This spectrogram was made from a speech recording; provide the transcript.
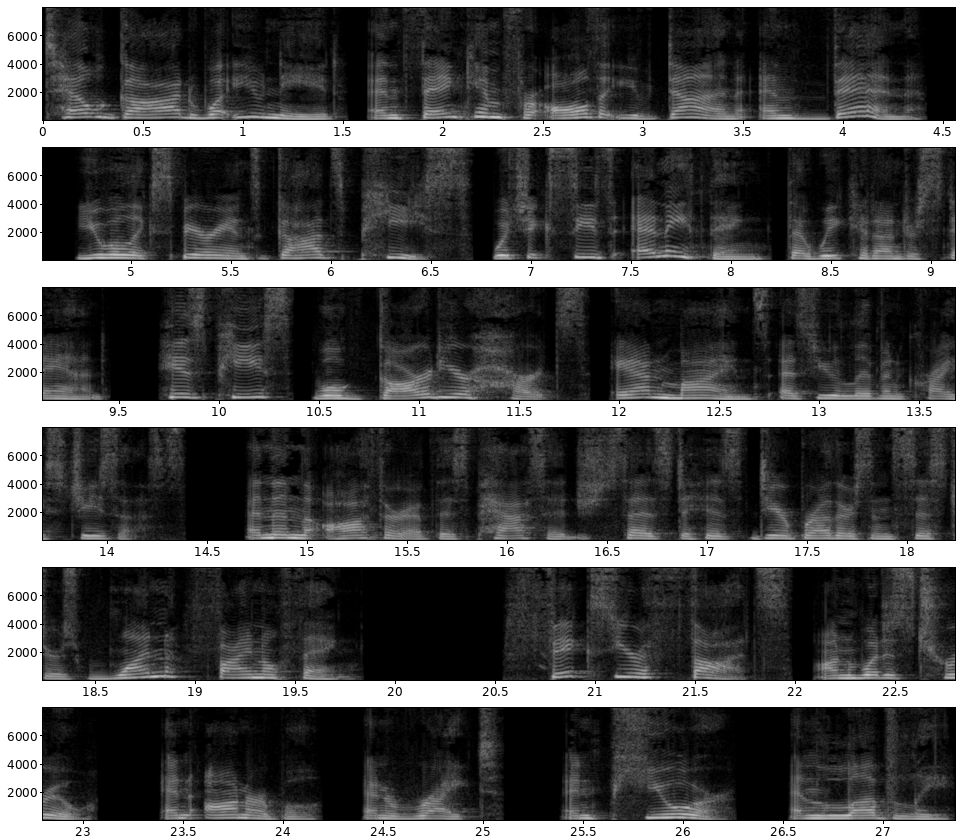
Tell God what you need and thank Him for all that you've done, and then you will experience God's peace, which exceeds anything that we could understand. His peace will guard your hearts and minds as you live in Christ Jesus. And then the author of this passage says to his dear brothers and sisters one final thing fix your thoughts on what is true and honorable and right and pure and lovely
